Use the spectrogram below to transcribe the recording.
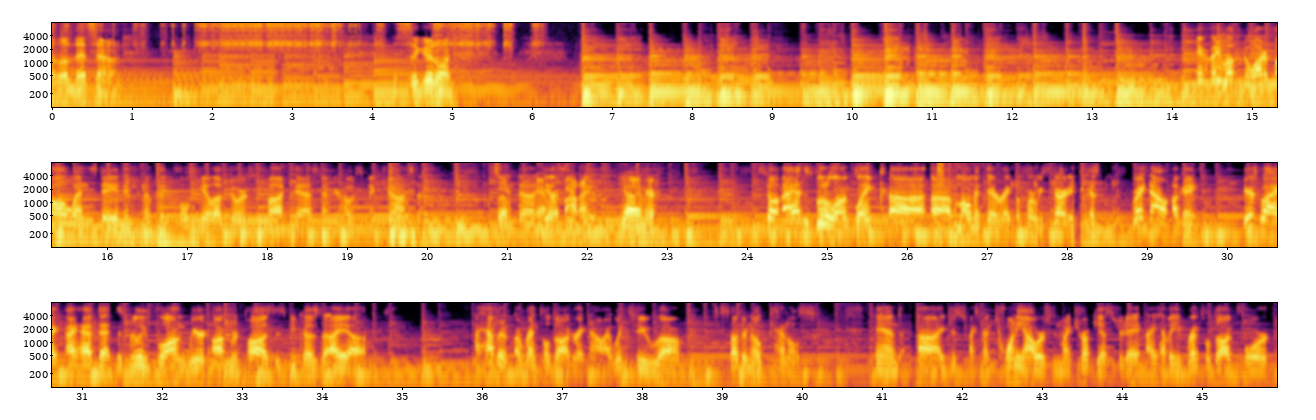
I love that sound. This is a good one. Hey everybody, welcome to Waterfowl Wednesday edition of the Full Scale Outdoors podcast. I'm your host, Nick Johnson. What's up, And, uh, Dale's here, everybody? too. Yeah, I'm here. So I had this little long blank uh, uh, moment there right before we started because right now, okay, here's why I had that this really long, weird, awkward pause is because I uh, I have a, a rental dog right now. I went to um, Southern Oak Kennels and uh, I just I spent 20 hours in my truck yesterday. I have a rental dog for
